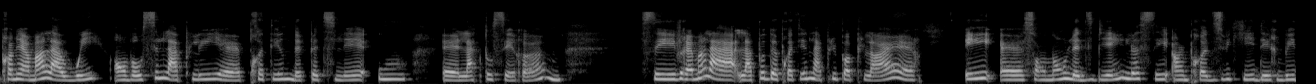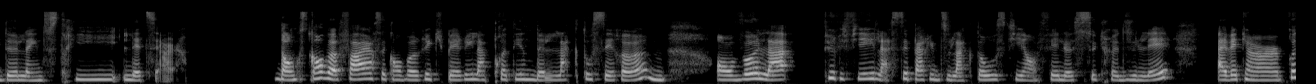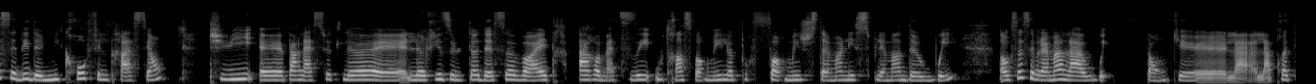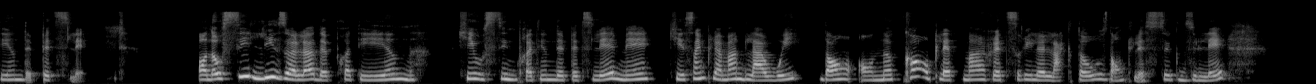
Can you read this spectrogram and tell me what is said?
premièrement, la whey, on va aussi l'appeler protéine de petit lait ou lactosérum. C'est vraiment la, poudre de protéines la plus populaire. Et euh, son nom le dit bien, c'est un produit qui est dérivé de l'industrie laitière. Donc, ce qu'on va faire, c'est qu'on va récupérer la protéine de lactosérum. On va la purifier, la séparer du lactose, qui en fait le sucre du lait, avec un procédé de microfiltration. Puis, euh, par la suite, euh, le résultat de ça va être aromatisé ou transformé pour former justement les suppléments de whey. Donc, ça, c'est vraiment la whey, donc euh, la, la, protéine de petit lait. On a aussi l'isolat de protéines, qui est aussi une protéine de petit lait, mais qui est simplement de la whey dont on a complètement retiré le lactose, donc le sucre du lait.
